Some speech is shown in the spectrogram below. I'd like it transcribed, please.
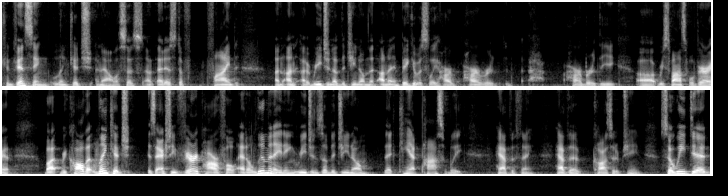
convincing linkage analysis, uh, that is to find an a region of the genome that unambiguously har harbored, harbored the uh, responsible variant. But recall that linkage is actually very powerful at eliminating regions of the genome that can't possibly have the thing, have the causative gene. So we did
